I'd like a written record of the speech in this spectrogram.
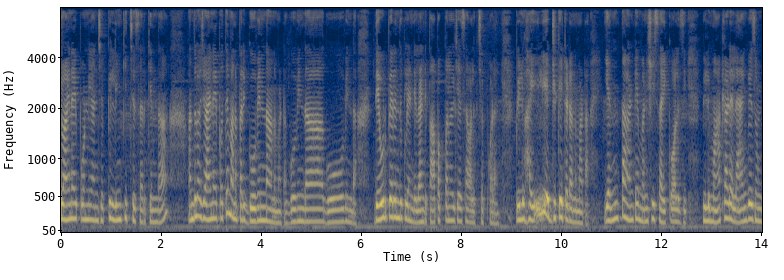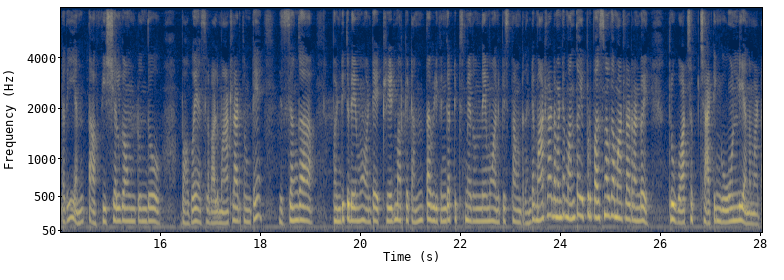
జాయిన్ అయిపోండి అని చెప్పి లింక్ ఇచ్చేసారు కింద. అందులో జాయిన్ అయిపోతే మన పరి గోవింద అనమాట గోవింద గోవింద. దేవుడి పేరు ఎందుకులేండి ఇలాంటి పాప పనులు చేసే వాళ్ళకి చెప్పుకోవడానికి. వీళ్ళు హైలీ ఎడ్యుకేటెడ్ అనమాట ఎంత అంటే మనిషి సైకాలజీ వీళ్ళు మాట్లాడే లాంగ్వేజ్ ఉంటుంది. ఎంత అఫీషియల్గా ఉంటుందో. బాబోయ్ అసలు వాళ్ళు మాట్లాడుతుంటే నిజంగా పండితుడేమో అంటే ట్రేడ్ మార్కెట్ అంతా వీడి ఫింగర్ టిప్స్ మీద ఉందేమో అనిపిస్తూ ఉంటుంది. అంటే మాట్లాడడం అంటే మనతో ఎప్పుడు పర్సనల్గా మాట్లాడరండోయ్ త్రూ వాట్సాప్ చాటింగ్ ఓన్లీ అన్నమాట.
